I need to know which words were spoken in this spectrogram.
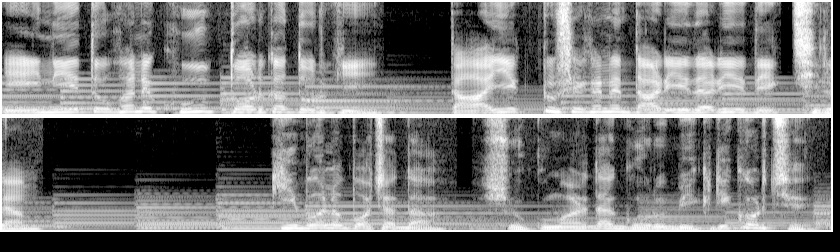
এই নিয়ে তো ওখানে খুব তর্কাতর্কি তাই একটু সেখানে দাঁড়িয়ে দাঁড়িয়ে দেখছিলাম। কি বলো পচাদা সুকুমার দা গরু বিক্রি করছে?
